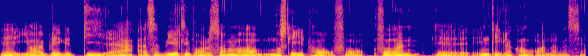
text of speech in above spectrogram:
øh, i øjeblikket, de er altså virkelig voldsomme og måske et par år for, foran øh, en del af konkurrenterne. Ja.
